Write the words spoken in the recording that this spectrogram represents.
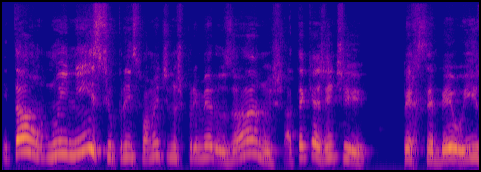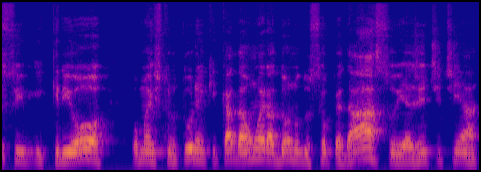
Então, no início, principalmente nos primeiros anos, até que a gente percebeu isso e, e criou uma estrutura em que cada um era dono do seu pedaço e a gente tinha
